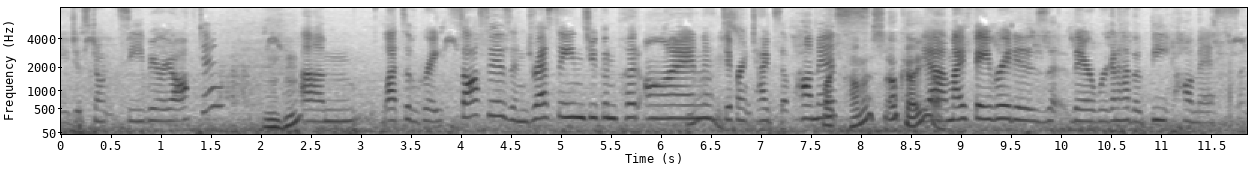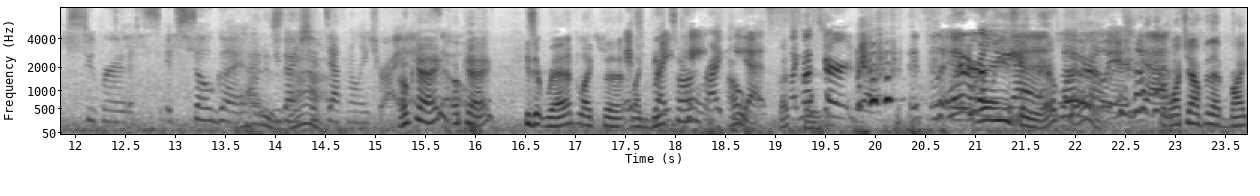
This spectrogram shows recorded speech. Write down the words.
you just don't see very often Mm-hmm. um, lots of great sauces and dressings you can put on. Nice. Different types of hummus. Like hummus? Okay. Yeah, Yeah. my favorite is there. We're gonna have a beet hummus. It's super. It's it's so good. I, What is you guys that? should definitely try it. Okay. So- Okay. Is it red like the It's like bright beets are? pink. Oh. Yes. that's like my crazy. skirt. It's li- Literally, yes, yes, okay. literally. So watch out for that bright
